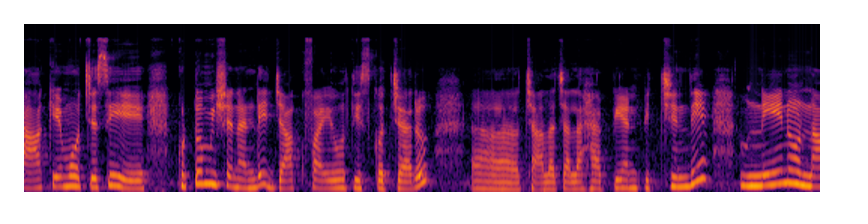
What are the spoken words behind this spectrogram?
నాకేమో వచ్చేసి కుట్టు మిషన్ అండి జాక్ ఫైవ్ తీసుకొచ్చారు. చాలా చాలా హ్యాపీ అనిపించింది. నేను నా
